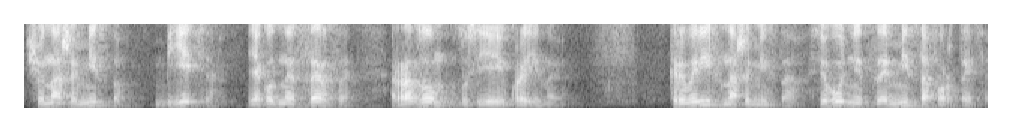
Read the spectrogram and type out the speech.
що наше місто б'ється як одне серце разом з усією Україною. Кривий Ріг, наше місто, сьогодні це місто фортеця.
